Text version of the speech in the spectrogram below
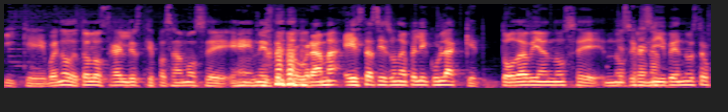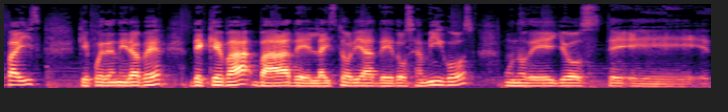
y que, bueno, de todos los trailers que pasamos eh, en este programa, esta sí es una película que todavía no se, no se exhibe en nuestro país, que pueden ir a ver. ¿De qué va? Va de la historia de dos amigos. Uno de ellos te- eh,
